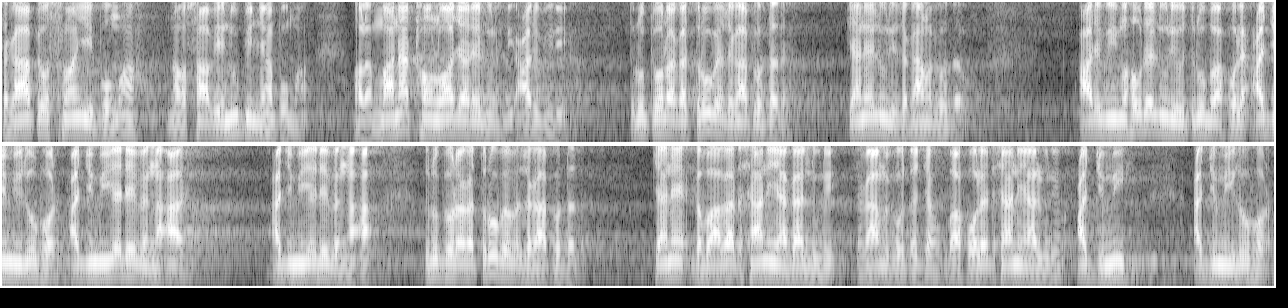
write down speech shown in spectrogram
စကားပြောစွမ်းရည်ပုံမှာနောက်စာပေအမှုပညာပုံမှာဟာလာမာနထောင်လွှားကြတဲ့လူတွေဒီအာရဘီတွေသူတို့ပြောတာကသူတို့ပဲစကားပြောတတ်တယ်ကျန်တဲ့လူတွေစကားမပြောတတ်ဘူး အာရဘီမဟုတ်တဲ့လူတွေကိုသူတို့ဘာခေါ်လဲအာဂျမီလို့ခေါ်တယ်အာဂျမီရဲ့အဓိပ္ပာယ်ငါအားတယ်အာဂျမီရဲ့အဓိပ္ပာယ်ငါအားသူတို့ပြောတာကသူတို့ပဲစကားပြောတတ်တယ်ကျန်တဲ့ကဘာကတခြားနေရာကလူတွေစကားမပြောတတ်ကြဘူးဘာခေါ်လဲတခြားနေရာလူတွေကိုအာဂျမီအာဂျမီလို့ခေါ်တာ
